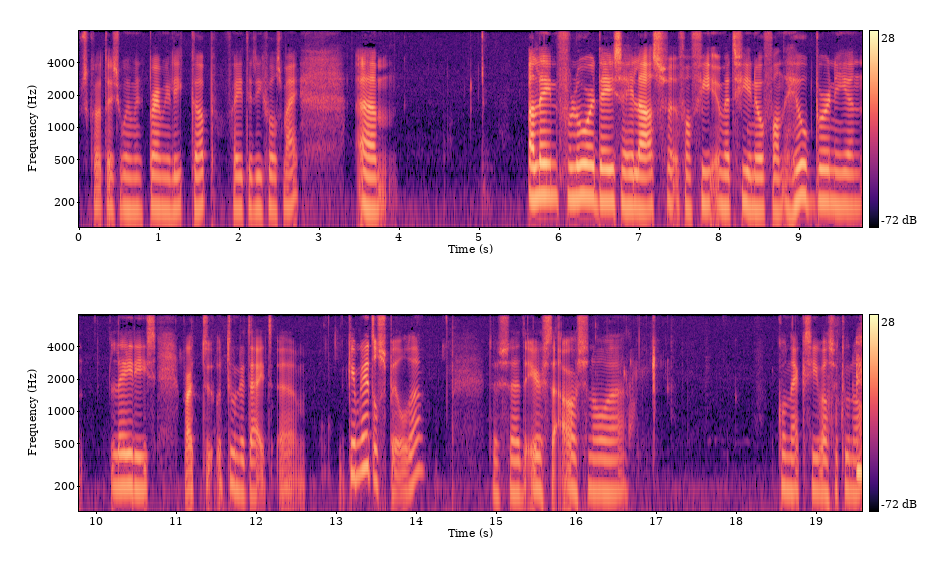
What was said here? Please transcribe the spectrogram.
Scottish Women Premier League Cup, heette die volgens mij. Ehm, alleen verloor deze helaas van vier- met 4-0 van Hilburnian Ladies, waar to- toen de tijd ehm, Kim Little speelde. Dus eh, de eerste Arsenal eh, connectie was er toen al.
